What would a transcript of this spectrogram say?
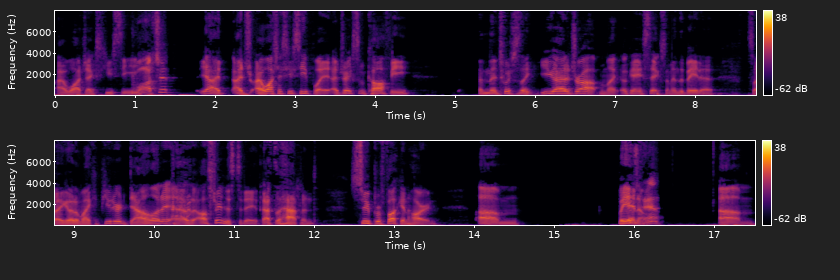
I watch XQC. Watch it? yeah, I, I, I watched XQC play it. I drink some coffee, and then Twitch is like, "You got to drop." I'm like, "Okay, six. I'm in the beta." So I go to my computer, download it, and I was like, "I'll stream this today." That's what happened. Super fucking hard. Um, but yeah, no. Intense. Um,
